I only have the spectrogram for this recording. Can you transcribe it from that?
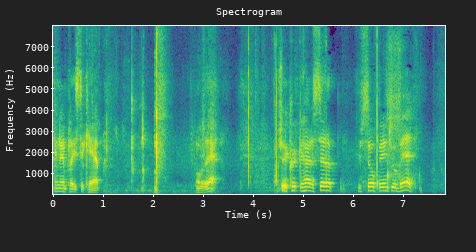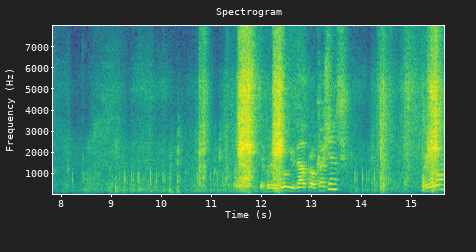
And then place the cap over that. Show you quickly how to set up your sofa into a bed. So we remove your Velcro cushions. Three of them.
